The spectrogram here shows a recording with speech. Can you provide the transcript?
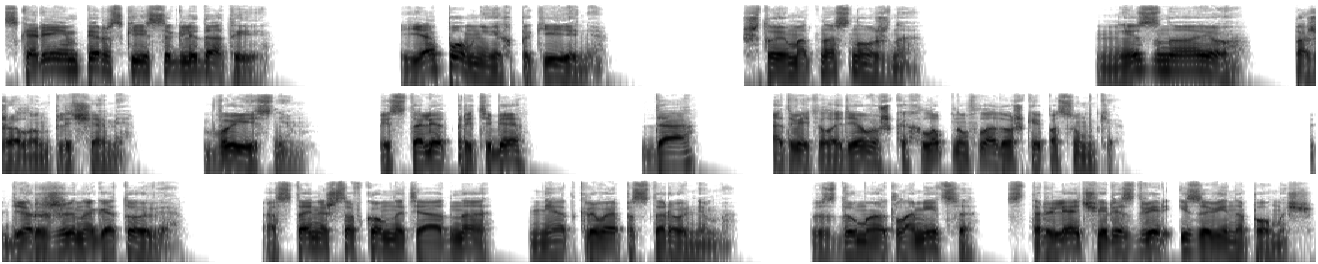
Скорее имперские соглядатые. Я помню их по Киене. Что им от нас нужно?» «Не знаю», — пожал он плечами. «Выясним. Пистолет при тебе?» «Да», — ответила девушка, хлопнув ладошкой по сумке. «Держи наготове. Останешься в комнате одна, не открывая посторонним. Вздумают ломиться, стреляй через дверь и зови на помощь.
